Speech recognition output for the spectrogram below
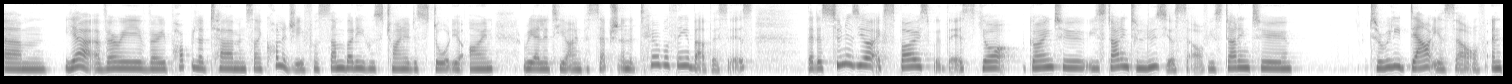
um, yeah, a very, very popular term in psychology for somebody who's trying to distort your own reality, your own perception. And the terrible thing about this is that as soon as you're exposed with this, you're going to, you're starting to lose yourself. You're starting to, to really doubt yourself. And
